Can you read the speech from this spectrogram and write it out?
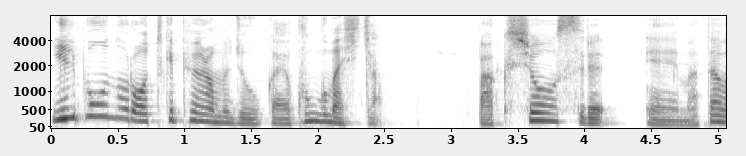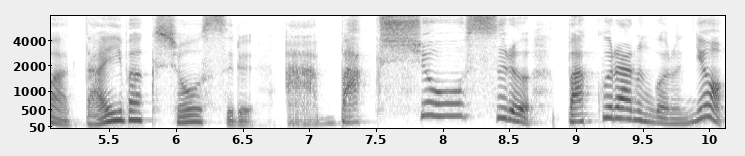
일본어로 어떻게 표현하면 좋을까요? 궁금하시죠? 爆笑する、えーまたは大爆笑する。 아, 막쇼스르. 막구라는 거는요,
